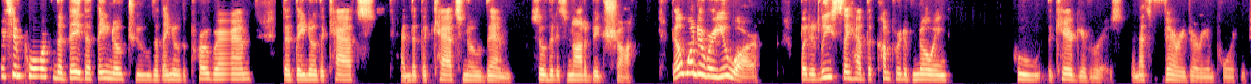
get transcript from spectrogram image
It's important that they that they know too, that they know the program, that they know the cats, and that the cats know them, so that it's not a big shock. They'll wonder where you are, but at least they have the comfort of knowing who the caregiver is. And that's very, very important.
